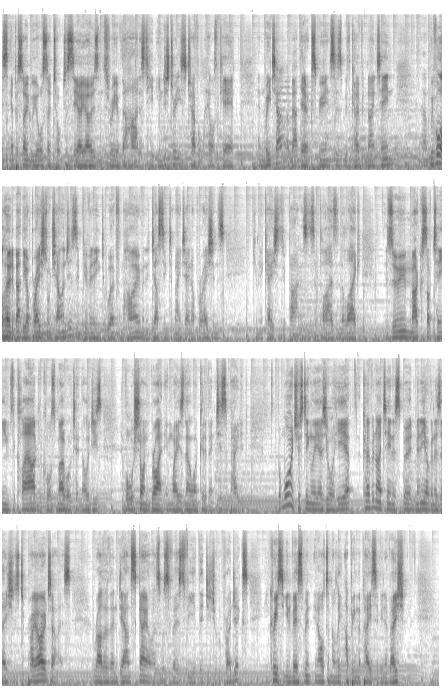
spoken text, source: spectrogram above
In this episode, we also talked to CIOs in three of the hardest hit industries travel, healthcare, and retail about their experiences with COVID 19. Uh, we've all heard about the operational challenges in pivoting to work from home and adjusting to maintain operations, communications with partners and suppliers, and the like. Zoom, Microsoft Teams, the cloud, of course, mobile technologies have all shone bright in ways no one could have anticipated. But more interestingly, as you'll hear, COVID 19 has spurred many organisations to prioritise rather than downscale as was first feared their digital projects, increasing investment and ultimately upping the pace of innovation.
